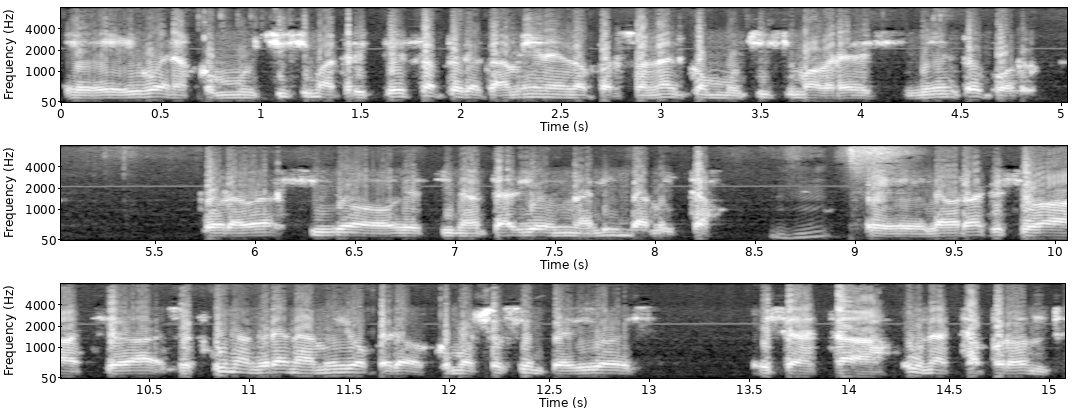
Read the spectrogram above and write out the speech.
Eh, y bueno, con muchísima tristeza, pero también en lo personal con muchísimo agradecimiento por, por haber sido destinatario de una linda amistad. Eh, la verdad que se va, se va, se fue un gran amigo, pero como yo siempre digo, es, ella está, una está pronto.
